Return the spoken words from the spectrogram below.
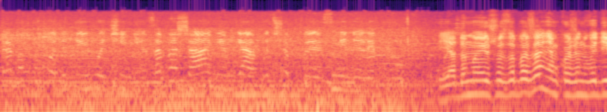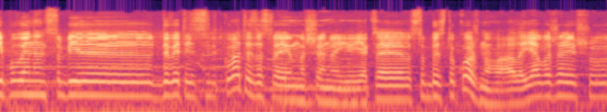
треба проходити його чи ні? За бажанням, як, от щоб змінили Я думаю, що за бажанням кожен водій повинен собі е, дивитися, слідкувати за своєю машиною. Як це особисто кожного, але я вважаю, що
